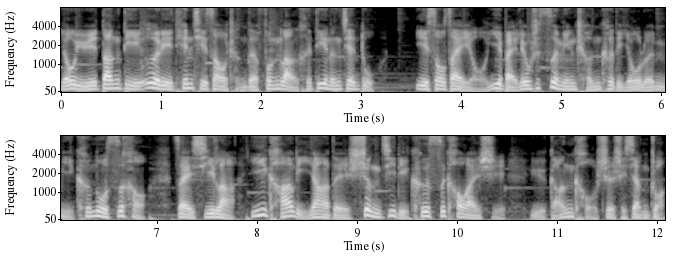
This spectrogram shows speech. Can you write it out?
由于当地恶劣天气造成的风浪和低能见度。一艘载有一百六十四名乘客的游轮“米克诺斯号”在希腊伊卡里亚的圣基里科斯靠岸时，与港口设施相撞。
